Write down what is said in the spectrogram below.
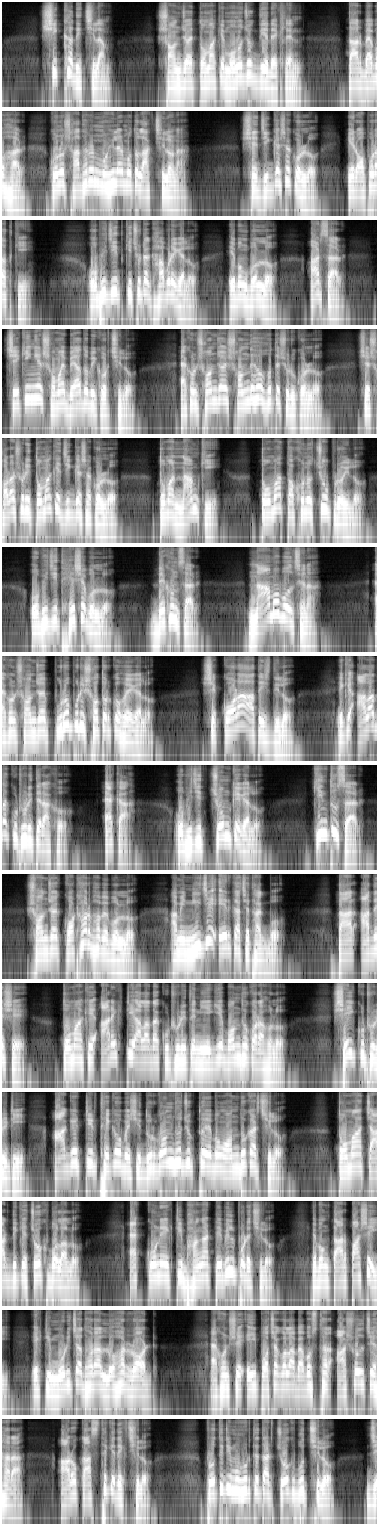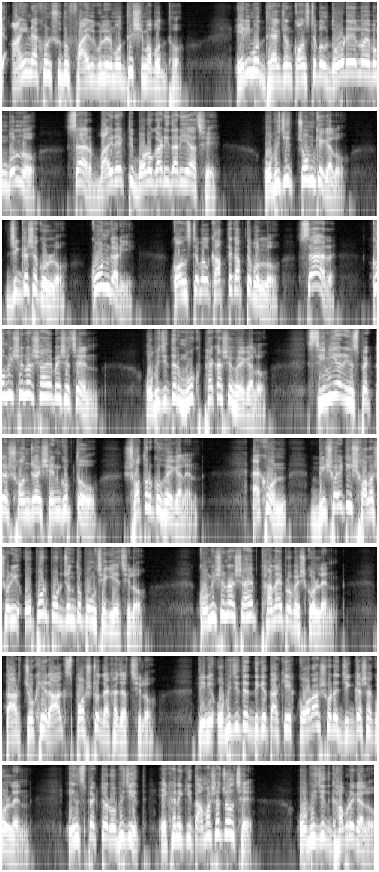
শিক্ষা দিচ্ছিলাম। সঞ্জয় তোমাকে মনোযোগ দিয়ে দেখলেন। তার ব্যবহার কোনো সাধারণ মহিলার মতো লাগছিল না। সে জিজ্ঞাসা করল, এর অপরাধ কি? অভিজিৎ কিছুটা ঘাবড়ে গেল এবং বলল, আর স্যার, চেকিংয়ের সময় বেয়াদবি করছিল। এখন সঞ্জয় সন্দেহ হতে শুরু করল। সে সরাসরি তোমাকে জিজ্ঞাসা করল, তোমার নাম কি? তোমা তখনও চুপ রইল। অভিজিৎ হেসে বলল, দেখুন স্যার, নামও বলছে না। এখন সঞ্জয় পুরোপুরি সতর্ক হয়ে গেল। সে কড়া আদেশ দিল, একে আলাদা কুঠুরিতে রাখো। একা। অভিজিৎ চমকে গেল, কিন্তু স্যার সঞ্জয় কঠোরভাবে বলল, আমি নিজে এর কাছে থাকব। তার আদেশে তোমাকে আরেকটি আলাদা কুঠুরিতে নিয়ে গিয়ে বন্ধ করা হলো। সেই কুঠুরিটি আগেরটির থেকেও বেশি দুর্গন্ধযুক্ত এবং অন্ধকার ছিল। তোমা চারদিকে চোখ বোলালো। এক কোণে একটি ভাঙা টেবিল পড়েছিল এবং তার পাশেই একটি মরিচা ধরা লোহার রড। এখন সে এই পচাগলা ব্যবস্থার আসল চেহারা আরও কাছ থেকে দেখছিল। প্রতিটি মুহূর্তে তার চোখ বুঝছিল যে আইন এখন শুধু ফাইলগুলির মধ্যে সীমাবদ্ধ। এরই মধ্যে একজন কনস্টেবল দৌড়ে এলো এবং বলল, স্যার, বাইরে একটি বড় গাড়ি দাঁড়িয়ে আছে। অভিজিৎ চমকে গেল, জিজ্ঞাসা করল, কোন গাড়ি? কনস্টেবল কাঁপতে কাঁপতে বলল, স্যার, কমিশনার সাহেব এসেছেন। অভিজিতের মুখ ফ্যাকাশে হয়ে গেল। সিনিয়র ইন্সপেক্টর সঞ্জয় সেনগুপ্তও সতর্ক হয়ে গেলেন। এখন বিষয়টি সরাসরি ওপর পর্যন্ত পৌঁছে গিয়েছিল। কমিশনার সাহেব থানায় প্রবেশ করলেন। তার চোখে রাগ স্পষ্ট দেখা যাচ্ছিল। তিনি অভিজিতের দিকে তাকিয়ে কড়া স্বরে জিজ্ঞাসা করলেন, ইন্সপেক্টর অভিজিৎ, এখানে কি তামাশা চলছে? অভিজিৎ ঘাবড়ে গেল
